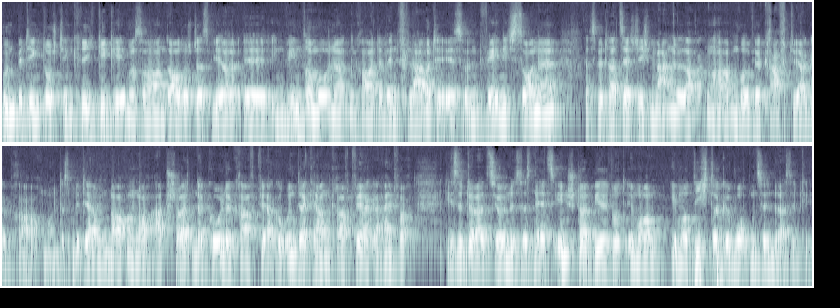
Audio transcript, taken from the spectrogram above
unbedingt durch den Krieg gegeben, sondern dadurch, dass wir äh, in Wintermonaten, gerade wenn Flaute ist und wenig Sonne, dass wir tatsächlich Mangellagen haben, wo wir Kraftwerke brauchen. Und das mit dem nach und nach Abschalten der Kohlekraftwerke und der Kernkraftwerke einfach die Situation, dass das Netz instabil wird, immer, immer dichter geworden sind. Also die,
